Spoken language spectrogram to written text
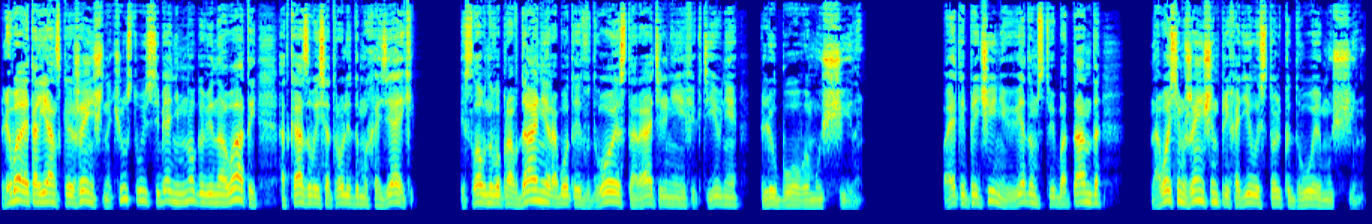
Любая итальянская женщина чувствует себя немного виноватой, отказываясь от роли домохозяйки, и словно в оправдании работает вдвое старательнее и эффективнее любого мужчины. По этой причине в ведомстве Батанда на восемь женщин приходилось только двое мужчин.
